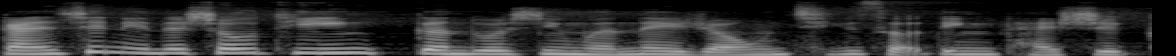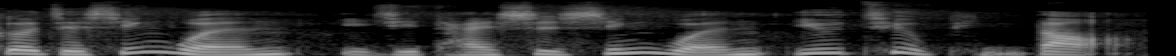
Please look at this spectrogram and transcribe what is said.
感谢您的收听。更多新闻内容，请锁定台视各界新闻以及台视新闻 YouTube 频道。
